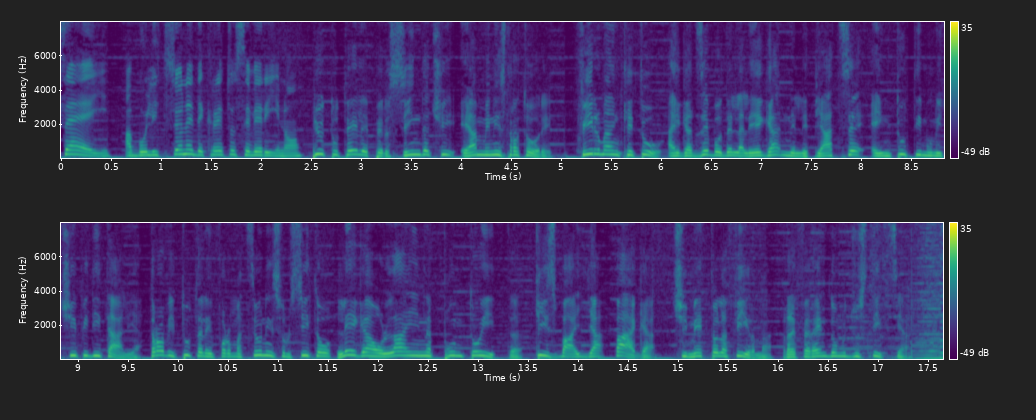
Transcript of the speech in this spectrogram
6. Abolizione decreto Severino. Più tutele per sindaci e amministratori. Firma anche tu ai gazebo della Lega nelle piazze e in tutti i municipi d'Italia. Trovi tutte le informazioni sul sito legaonline.it. Chi sbaglia paga. Ci metto la firma. Referendum giustizia.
